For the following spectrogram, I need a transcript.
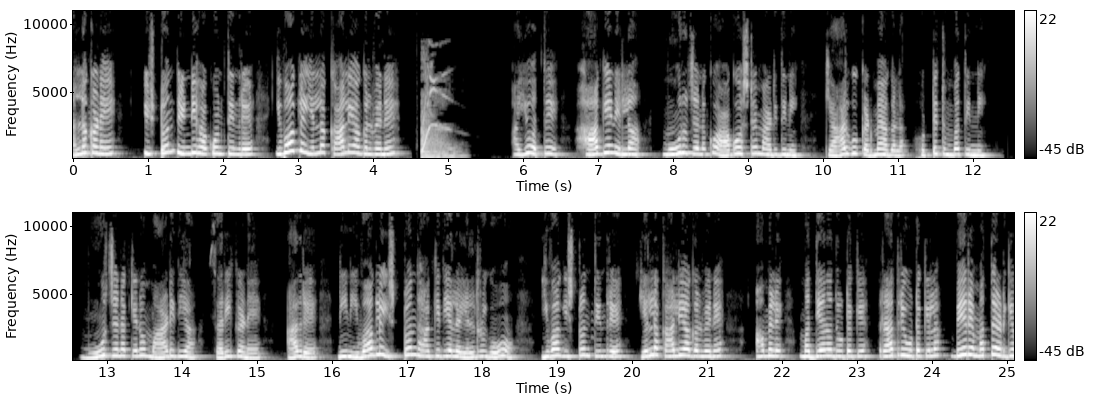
ಅಲ್ಲ ಕಣೆ, ಇಷ್ಟೊಂದು ತಿಂಡಿ ಹಾಕೊಂಡು ತಿಂದ್ರೆ ಇವಾಗಲೇ ಎಲ್ಲ ಖಾಲಿ ಆಗಲ್ವೇನೆ? ಅಯ್ಯೋ ಅತ್ತೆ, ಹಾಗೇನಿಲ್ಲ. ಮೂರು ಜನಕ್ಕೂ ಆಗೋ ಅಷ್ಟೇ ಮಾಡಿದ್ದೀನಿ. ಯಾರಿಗೂ ಕಡಿಮೆ ಆಗಲ್ಲ. ಹೊಟ್ಟೆ ತುಂಬ ತಿನ್ನಿ. ಮೂರು ಜನಕ್ಕೇನೋ ಮಾಡಿದೀಯಾ? ಸರಿ ಕಣೆ. ಆದರೆ ನೀನು ಇವಾಗಲೇ ಇಷ್ಟೊಂದು ಹಾಕಿದೆಯಲ್ಲ ಎಲ್ರಿಗೂ? ಇವಾಗ ಇಷ್ಟೊಂದು ತಿಂದರೆ ಎಲ್ಲ ಖಾಲಿ ಆಗಲ್ವೇನೆ? ಆಮೇಲೆ ಮಧ್ಯಾಹ್ನದ ಊಟಕ್ಕೆ ರಾತ್ರಿ ಊಟಕ್ಕೆಲ್ಲ ಬೇರೆ ಮತ್ತೆ ಅಡುಗೆ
